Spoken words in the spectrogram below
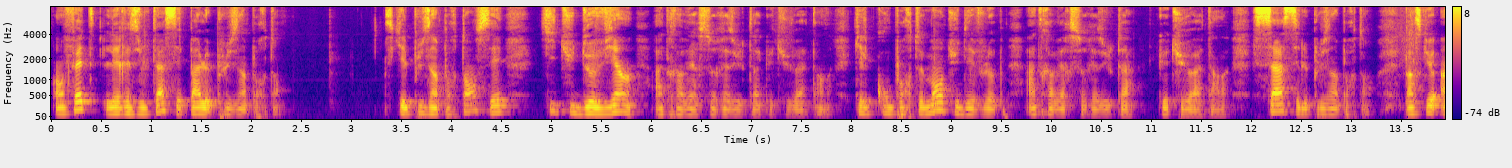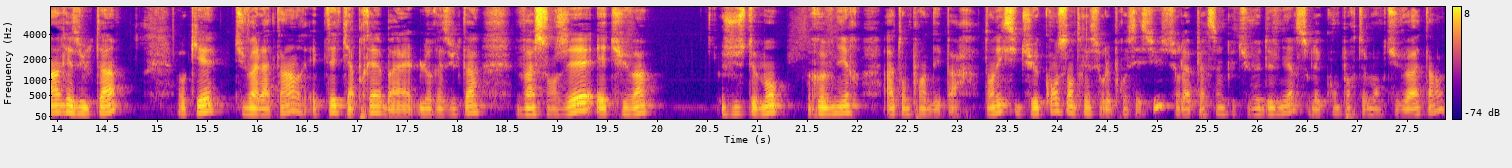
En fait, les résultats, c'est pas le plus important. Ce qui est le plus important, c'est qui tu deviens à travers ce résultat que tu veux atteindre. Quel comportement tu développes à travers ce résultat que tu veux atteindre. Ça, c'est le plus important. Parce que un résultat, ok, tu vas l'atteindre et peut-être qu'après, bah, le résultat va changer et tu vas justement revenir à ton point de départ. Tandis que si tu es concentré sur le processus, sur la personne que tu veux devenir, sur les comportements que tu veux atteindre,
